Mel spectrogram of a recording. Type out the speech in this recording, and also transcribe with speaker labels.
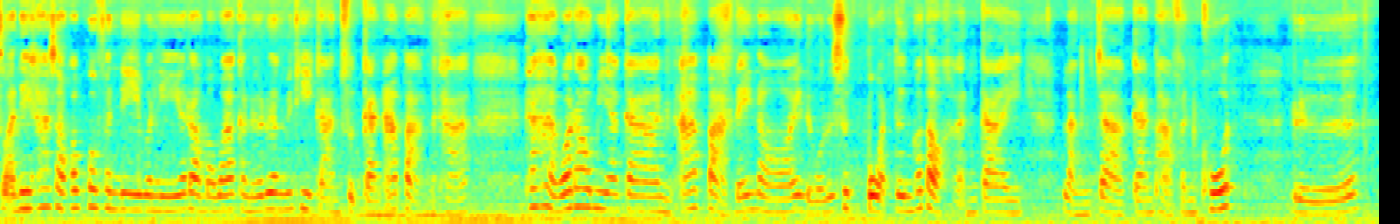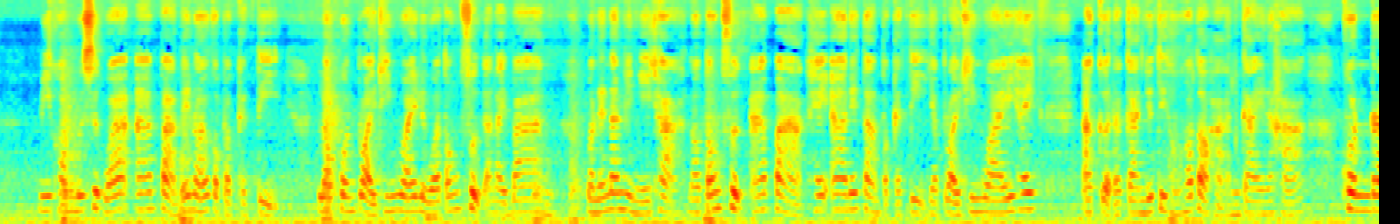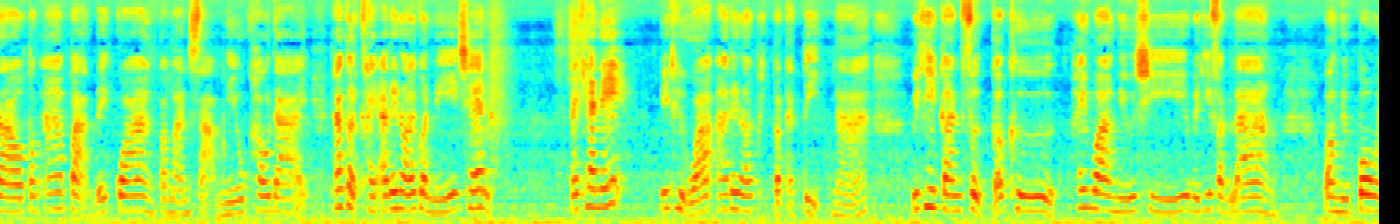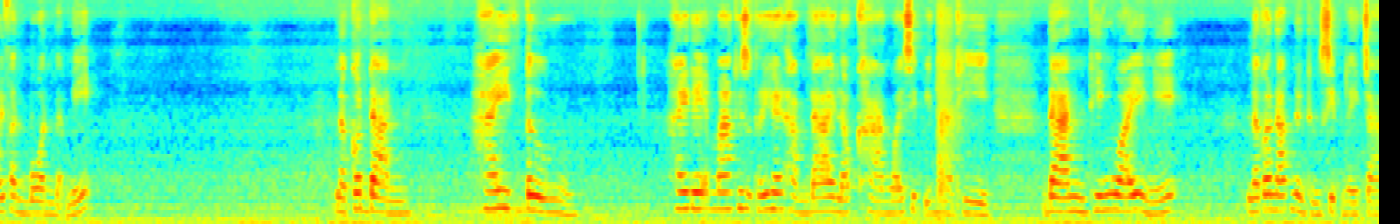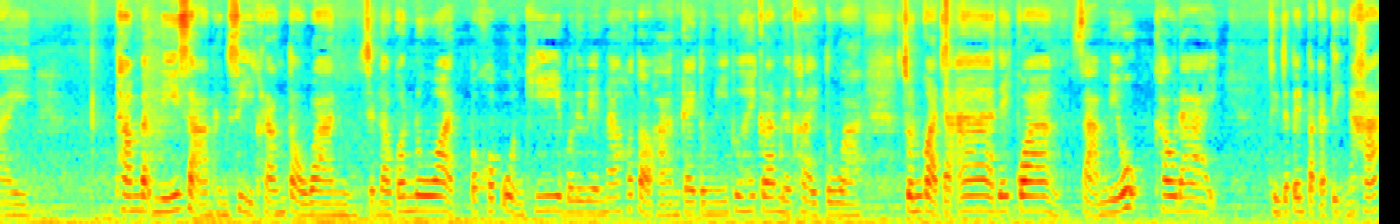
Speaker 1: สวัสดีค่ะสาวครอบครัวฟันดี วันนี้เรามาว่ากันเรื่องวิธีการฝึกการอ้าปากนะคะ ถ้าหากว่าเรามีอาการอ้าปากได้น้อย หรือว่ารู้สึกปวดตึงข้อต่อขานไกลหลังจากการผ่าฟันคุด หรือมีความรู้สึกว่าอ้าปากได้น้อยกว่าปกติ เราควรปล่อยทิ้งไว้หรือว่าต้องฝึกอะไรบ้างวันแนะนำอย่างนี้ค่ะ เราต้องฝึกอ้าปากให้อ้าได้ตามปกติ อย่าปล่อยทิ้งไว้ให้เกิดอาการยึดติดของข้อต่อขานไกลนะคะ คนเราต้องอ้าปากได้กว้างประมาณ 3 นิ้วเข้าได้ ถ้าเกิดใครอ้าได้น้อยกว่านี้ เช่นได้แค่นี้นี่ถือว่าอ้าได้น้อยผิดปกตินะ วิธีการฝึกก็คือให้วางนิ้วชี้ไว้ที่ฟันล่าง วางนิ้วโป้งไว้ฟันบนแบบนี้ แล้วก็ดัน ให้ตึง ให้ได้มากที่สุดที่จะทำได้แล้วค้างไว้ 10 วินาที ดันทิ้งไว้อย่างนี้ แล้วก็นับ 1-10 ในใจทำแบบนี้ 3-4 ครั้งต่อวัน เสร็จแล้วก็นวดประคบอุ่นที่บริเวณหน้าข้อต่อขานไกลตรงนี้เพื่อให้กล้ามเนื้อคลายตัว จนกว่าจะอ้าได้กว้าง 3 นิ้วเข้าได้ ถึงจะเป็นปกตินะคะ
